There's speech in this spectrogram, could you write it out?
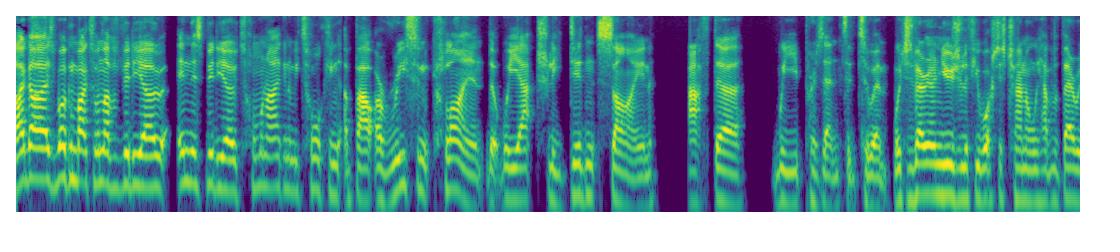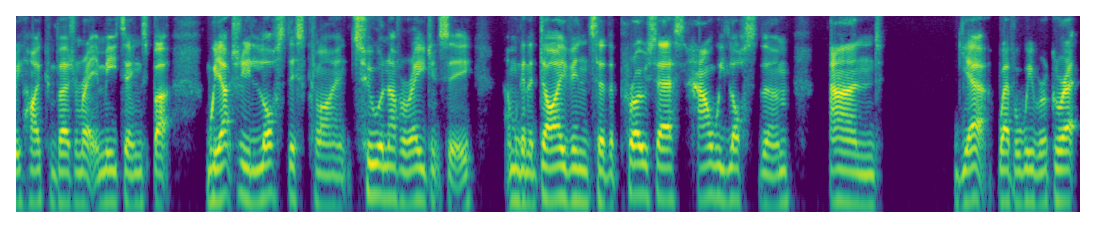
Hi guys, welcome back to another video. In this video, Tom and I are going to be talking about a recent client that we actually didn't sign after we presented to him, which is very unusual if you watch this channel. We have a very high conversion rate in meetings, but we actually lost this client to another agency. I'm going to dive into the process, how we lost them, and yeah, whether we regret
